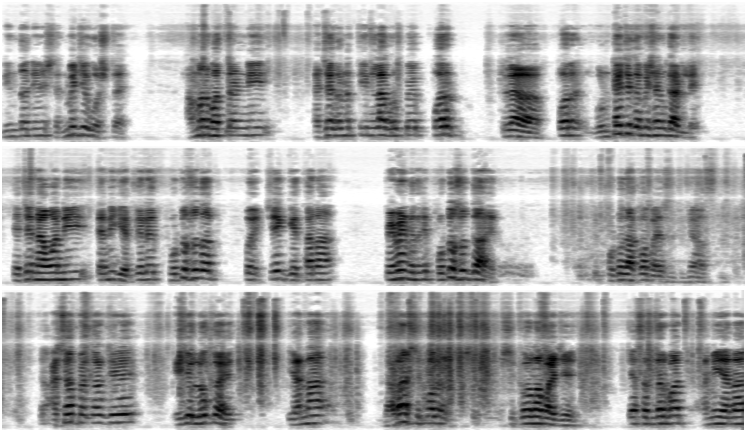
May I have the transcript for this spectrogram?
निंदनीय आणि शर्मेची गोष्ट आहे. अमर म्हात्र्यांनी याच्याकडनं तीन लाख रुपये पर पर गुंठ्याचे कमिशन काढले. त्याच्या नावाने त्यांनी घेतलेले फोटोसुद्धा चेक घेताना पेमेंट घेताना फोटोसुद्धा आहेत ते फोटो दाखवा पाहिजे तुझ्या असतील तर. अशा प्रकारचे हे जे लोक आहेत यांना धडा शिकवला शिकवला पाहिजे. त्या संदर्भात आम्ही यांना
